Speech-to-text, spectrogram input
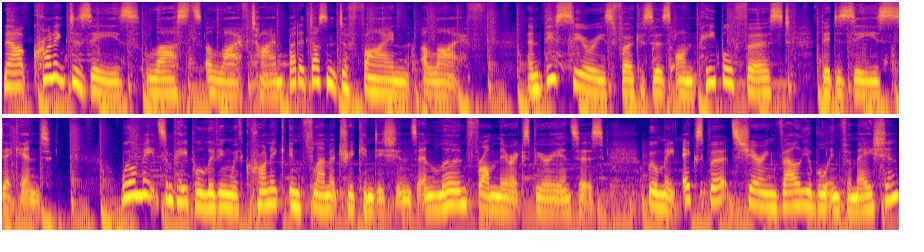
Now, chronic disease lasts a lifetime, but it doesn't define a life. And this series focuses on people first, their disease second. We'll meet some people living with chronic inflammatory conditions and learn from their experiences. We'll meet experts sharing valuable information,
